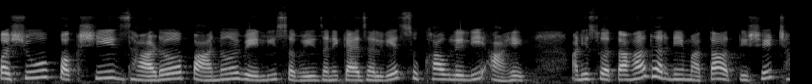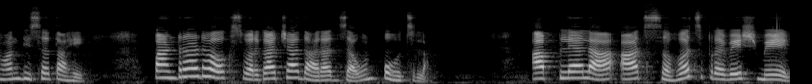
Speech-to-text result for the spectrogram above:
पशु पक्षी झाडं पानं वेली सगळीजणी काय झालेली आहेत? सुखावलेली आहेत. आणि स्वतः धरणी माता अतिशय छान दिसत आहे. पांढरा ढग स्वर्गाच्या दारात जाऊन पोहोचला. आपल्याला आज सहज प्रवेश मिळेल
